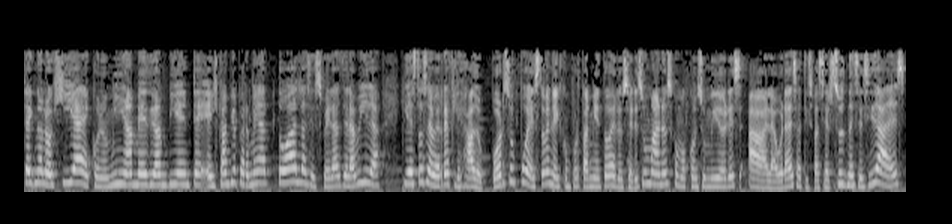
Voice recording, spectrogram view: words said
Tecnología, economía, medio ambiente, el cambio permea todas las esferas de la vida y esto se ve reflejado, por supuesto, en el comportamiento de los seres humanos como consumidores a la hora de satisfacer sus necesidades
